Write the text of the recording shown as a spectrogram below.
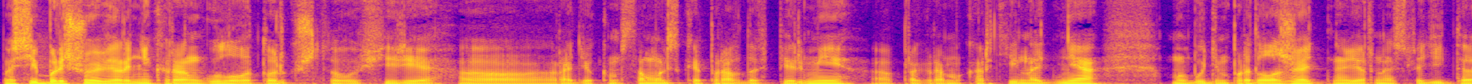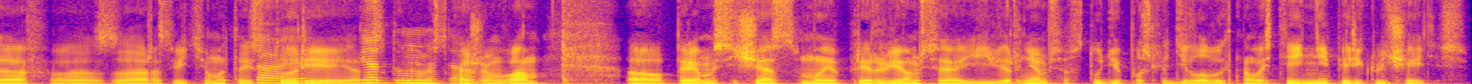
Спасибо большое, Вероника Рангулова, только что в эфире э, радио «Комсомольская правда» в Перми, э, программа «Картина дня». Мы будем продолжать, наверное, следить да, э, за развитием этой да, истории, я рас, думаю, расскажем да. вам. Э, прямо сейчас мы прервемся и вернемся в студию после деловых новостей. Не переключайтесь.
